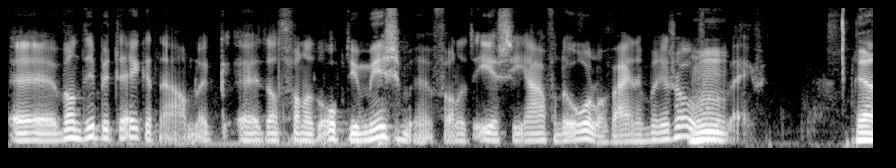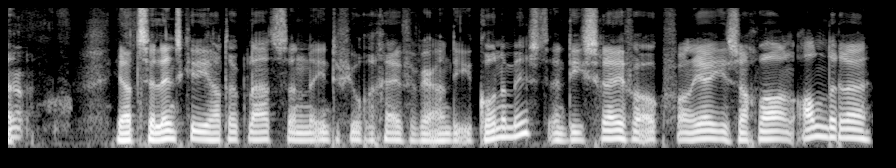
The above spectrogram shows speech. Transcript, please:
Uh, want dit betekent namelijk dat van het optimisme van het eerste jaar van de oorlog weinig meer is mhm. overgebleven. Ja. Ja. Zelensky die had ook laatst een interview gegeven weer aan The Economist. En die schreven ook van, ja, je zag wel een andere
